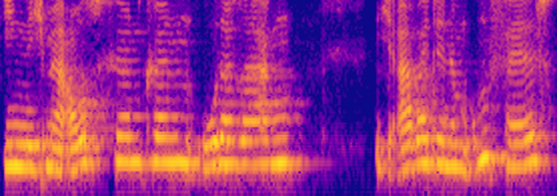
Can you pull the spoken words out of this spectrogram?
ihn nicht mehr ausführen können oder sagen, ich arbeite in einem Umfeld,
